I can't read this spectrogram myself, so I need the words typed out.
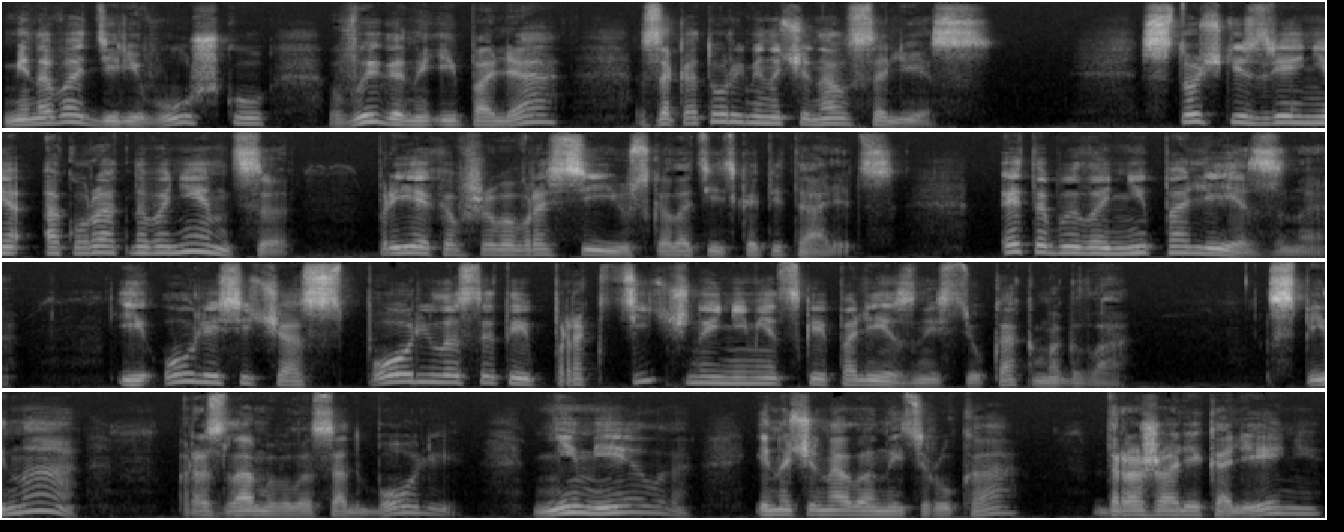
миновать деревушку, выгоны и поля, за которыми начинался лес. С точки зрения аккуратного немца, приехавшего в Россию сколотить капиталец, это было не полезно, и Оля сейчас спорила с этой практичной немецкой полезностью, как могла. Спина разламывалась от боли, немела и начинала ныть рука, дрожали колени,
